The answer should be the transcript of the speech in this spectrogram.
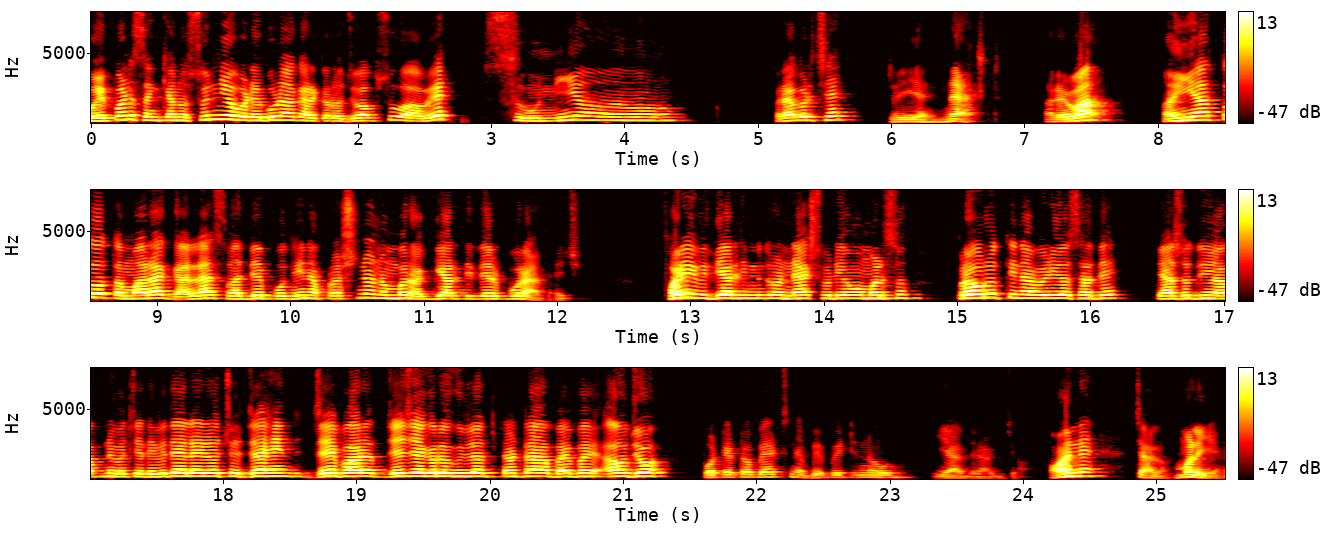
કોઈ પણ સંખ્યાનો શૂન્ય વડે ગુણાકાર કરો, જવાબ શું આવે? શૂન્ય. બરાબર છે? જઈએ નેક્સ્ટ અરે વાહ! અહીંયા તો તમારા ગાલા સ્વાધ્યાય પોથીના પ્રશ્ન નંબર અગિયારથી તેર પૂરા થાય છે. ફરી વિદ્યાર્થી મિત્રો નેક્સ્ટ વિડીયોમાં મળશું. પ્રવૃત્તિના વીડિયો સાથે ત્યાં સુધી હું આપની વચ્ચેથી વિદાય લઈ રહ્યો છું. જય હિન્દ, જય ભારત, જય જય ગુરુ ગુજરાત. Tata, bye bye. આવજો. પોટેટો બેચ ને બે પેટીનું યાદ રાખજો. હોય ને ચાલો, મળીએ.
